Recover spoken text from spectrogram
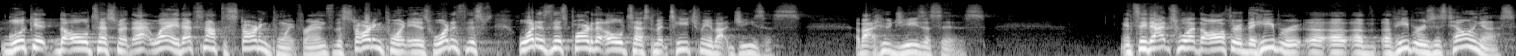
look at the Old Testament that way. That's not the starting point, friends. The starting point is what is this, what does this part of the Old Testament teach me about Jesus? About who Jesus is? And see, that's what the author of the Hebrew, uh, of, of Hebrews is telling us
